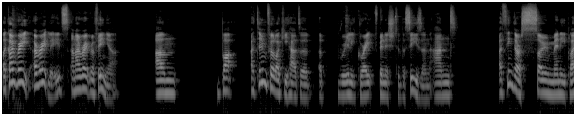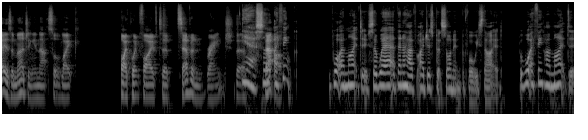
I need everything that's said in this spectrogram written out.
Like I rate I rate Leeds and I rate Rafinha, um, but I didn't feel like he had a, a really great finish to the season, and I think there are so many players emerging in that sort of like five point five to seven range. That Yeah, so I think what I might do, so where then I have I just put Son in before we started. But what I think I might do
